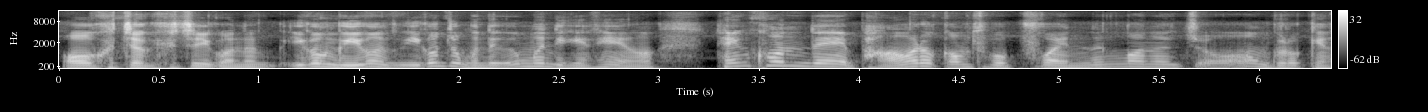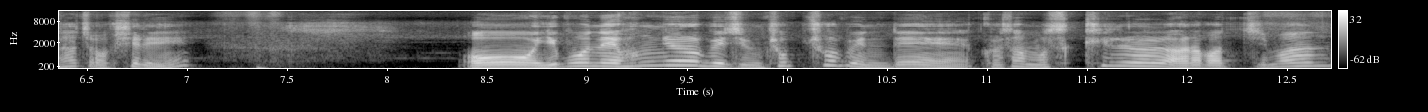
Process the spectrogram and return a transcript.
어, 그쵸, 그쵸, 이거는, 이건, 이건, 이건 좀 근데 의문이긴 해요. 탱커인데 방어력 감소 버프가 있는 거는 좀 그렇긴 하죠, 확실히. 어 이번에 확률업이 지금 촉촉인데 그래서 한번 스킬을 알아봤지만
